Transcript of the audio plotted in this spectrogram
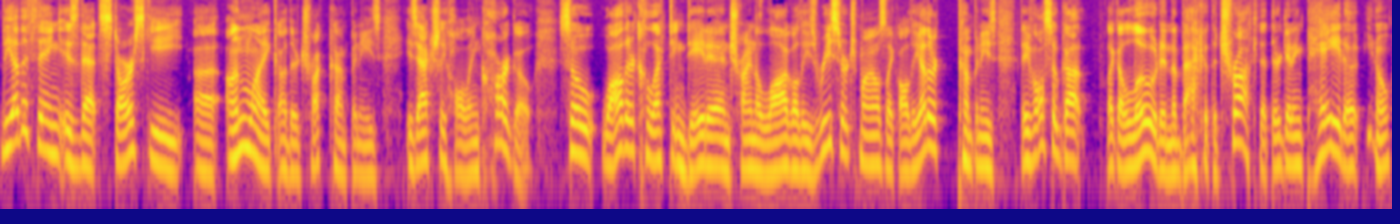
The other thing is that Starsky, uh, unlike other truck companies, is actually hauling cargo. So while they're collecting data and trying to log all these research miles, like all the other companies, they've also got like a load in the back of the truck that they're getting paid a you know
